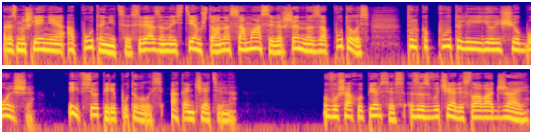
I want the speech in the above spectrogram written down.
Размышления о путанице, связанные с тем, что она сама совершенно запуталась, только путали ее еще больше, и все перепутывалось окончательно. В ушах у Персис зазвучали слова Джаи.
